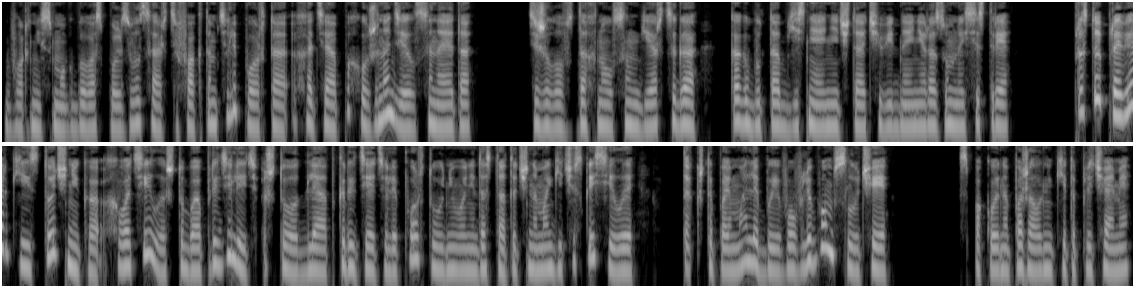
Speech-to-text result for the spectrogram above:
Вор не смог бы воспользоваться артефактом телепорта, хотя, похоже, надеялся на это. Тяжело вздохнул сын герцога, как будто объясняя нечто очевидное неразумной сестре. Простой проверки источника хватило, чтобы определить, что для открытия телепорта у него недостаточно магической силы, так что поймали бы его в любом случае. Спокойно пожал Никита плечами.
